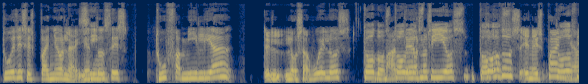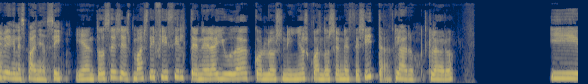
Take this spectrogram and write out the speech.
tú eres española y Sí. entonces tu familia, los abuelos, todos, todos maternos, los tíos, todos, todos en España. todos viven en España, sí, Y entonces es más difícil tener ayuda con los niños cuando se necesita. claro. Claro. Y,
